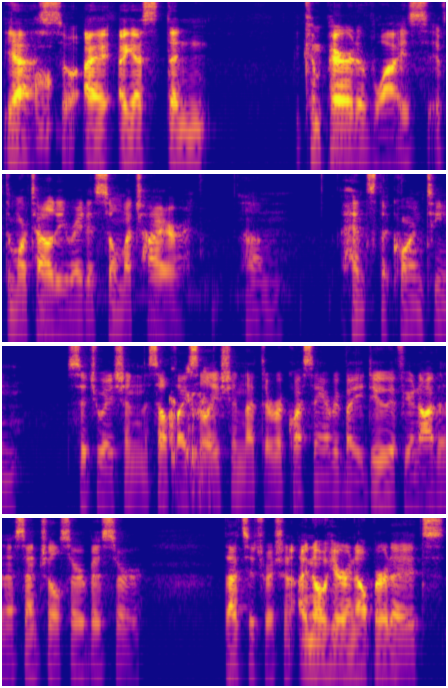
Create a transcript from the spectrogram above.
Yeah, Wow. so I, I guess then comparative wise, if the mortality rate is so much higher, um, hence the quarantine situation, the self isolation that they're requesting everybody do if you're not an essential service or that situation. I know here in Alberta, it's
